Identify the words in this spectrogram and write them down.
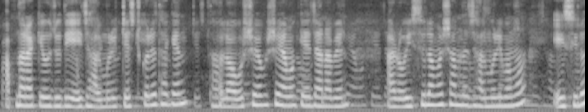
আপনারা কেউ যদি এই ঝালমুড়ি টেস্ট করে থাকেন, তাহলে অবশ্যই অবশ্যই আমাকে জানাবেন। আর ওই ছিল আমার সামনে ঝালমুড়ি মামা। এই ছিল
